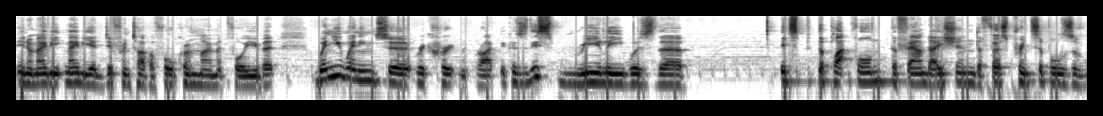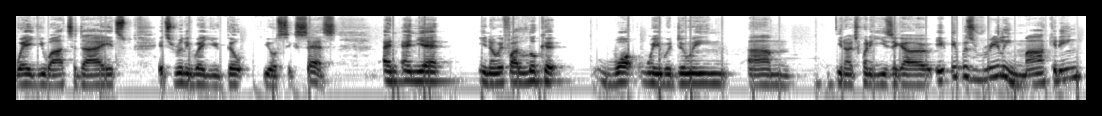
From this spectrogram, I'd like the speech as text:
you know, maybe maybe a different type of fulcrum moment for you? But when you went into recruitment, right? Because this really was the it's the platform, the foundation, the first principles of where you are today. It's it's really where you've built your success, and and yet you know if I look at what we were doing, um, you know, 20 years ago, it, it was really marketing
